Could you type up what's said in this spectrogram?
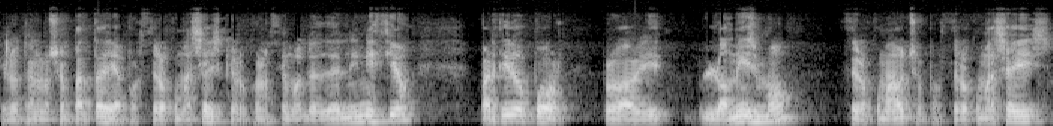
que lo tenemos en pantalla por 0,6 que lo conocemos desde el inicio, partido por lo mismo, 0,8 por 0,6.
